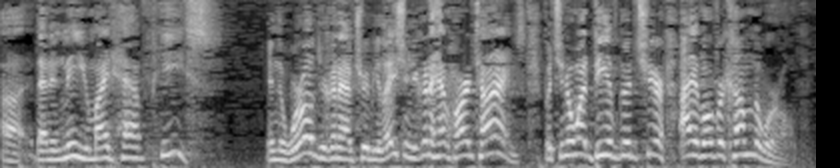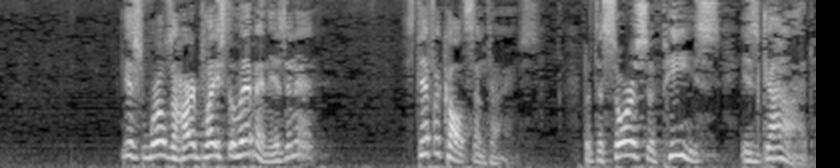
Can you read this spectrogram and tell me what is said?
uh, that in me you might have peace. In the world, you're going to have tribulation. You're going to have hard times. But you know what? Be of good cheer. I have overcome the world. This world's a hard place to live in, isn't it? It's difficult sometimes. But the source of peace is God.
